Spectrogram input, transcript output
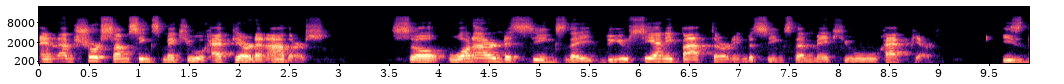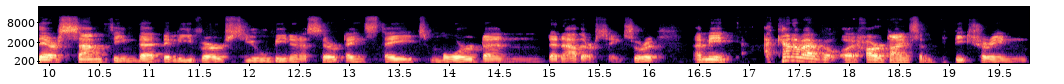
and i'm sure some things make you happier than others. So what are the things that do you see any pattern in the things that make you happier? Is there something that delivers you being in a certain state more than than other things? Or i mean i kind of have a hard time picturing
